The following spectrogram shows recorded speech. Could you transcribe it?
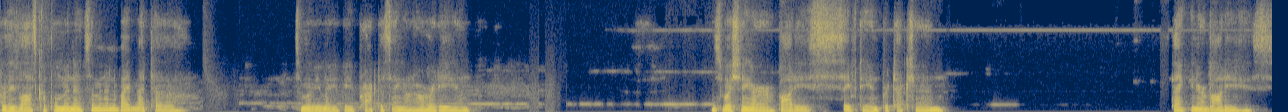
For these last couple minutes, I'm going to invite metta. Some of you may be practicing on already and just wishing our bodies safety and protection. Thanking our bodies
